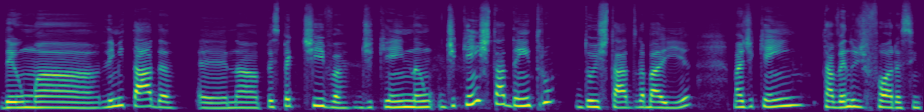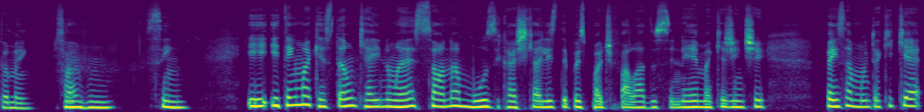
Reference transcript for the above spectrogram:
deu uma limitada é, na perspectiva de quem não. de quem está dentro do estado da Bahia, mas de quem está vendo de fora, assim, também, sabe? Uhum. Sim. E, e, tem uma questão que aí não é só na música, acho que a Alice depois pode falar do cinema, que a gente pensa muito aqui, que é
